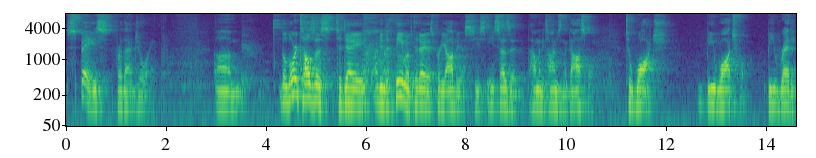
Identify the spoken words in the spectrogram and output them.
space for that joy. Um, the Lord tells us today, I mean, the theme of today is pretty obvious. He, he says it how many times in the gospel? To watch, be watchful, be ready.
